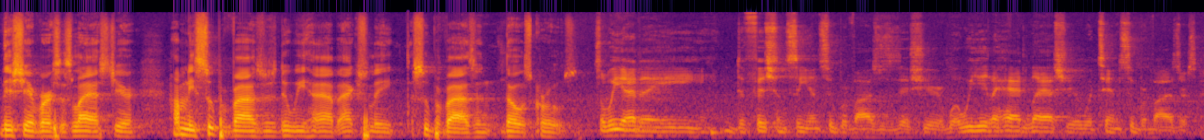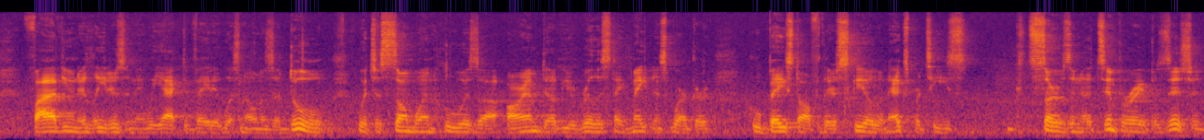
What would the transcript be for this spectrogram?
this year versus last year? How many supervisors do we have actually supervising those crews? So we had a deficiency in supervisors this year. What we had last year were ten supervisors, five unit leaders, and then we activated what's known as a dual, which is someone who is a RMW, real estate maintenance worker, who based off of their skill and expertise serves in a temporary position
